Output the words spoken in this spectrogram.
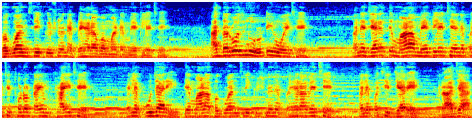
ભગવાન શ્રી કૃષ્ણને પહેરાવવા માટે મેકલે છે. આ દરરોજનું રૂટીન હોય છે. અને જ્યારે તે માળા મેકલે છે અને પછી થોડો ટાઈમ થાય છે, એટલે પૂજારી તે માળા ભગવાન શ્રી કૃષ્ણને પહેરાવે છે અને પછી જ્યારે રાજા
